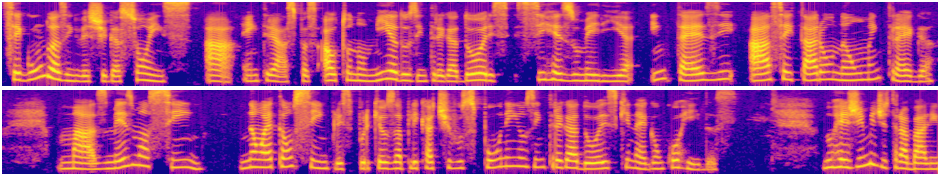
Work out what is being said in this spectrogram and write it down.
Segundo as investigações, a, entre aspas, autonomia dos entregadores se resumiria, em tese, a aceitar ou não uma entrega, mas, mesmo assim, não é tão simples porque os aplicativos punem os entregadores que negam corridas. No regime de trabalho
